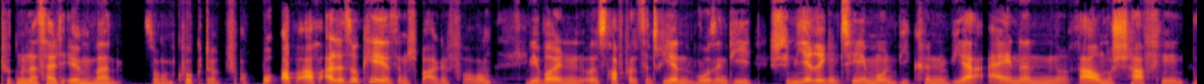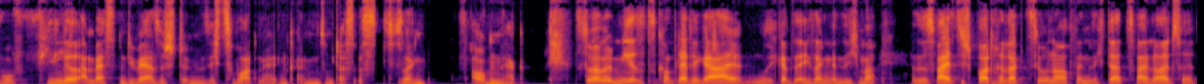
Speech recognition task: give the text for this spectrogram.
tut man das halt irgendwann so und guckt, ob, ob, ob auch alles okay ist im Spargelforum. Wir wollen uns darauf konzentrieren, wo sind die schwierigen Themen und wie können wir einen Raum schaffen, wo viele, am besten diverse Stimmen sich zu Wort melden können. So, das ist sozusagen das Augenmerk. So, aber mir ist es komplett egal, muss ich ganz ehrlich sagen, wenn sich mal, also das weiß die Sportredaktion auch, wenn sich da zwei Leute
